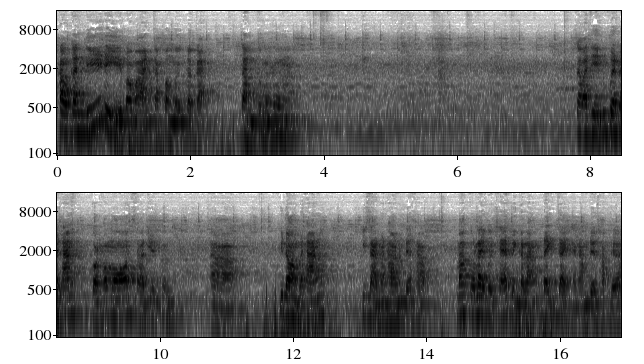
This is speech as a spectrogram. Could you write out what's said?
เข้ากันดีดีประมาณกับปลาหมึกแล้วกันจำตุ่มหุ่ม สวัสดีเพื่อนๆไปทั้งกทมสวัสดีเพื่อนพี่น้องไปทั้งอีสานบรรเทาน้ำเด้อครับ มากกดไลค์กดแชร์เป็นกำลังแรงใจให้น้ำเด้อครับเด้อ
